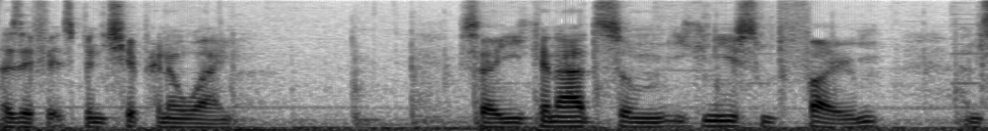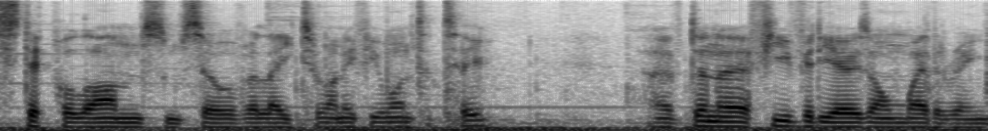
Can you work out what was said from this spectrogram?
as if it's been chipping away. So you can add some, you can use some foam and stipple on some silver later on if you wanted to. I've done a few videos on weathering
